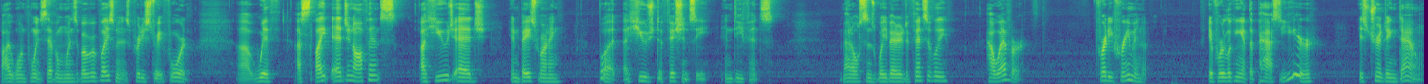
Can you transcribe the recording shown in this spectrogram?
by 1.7 wins above replacement. It's pretty straightforward. Uh, with a slight edge in offense, a huge edge in base running, but a huge deficiency in defense. Matt Olson's way better defensively. However, Freddie Freeman if we're looking at the past year, is trending down,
